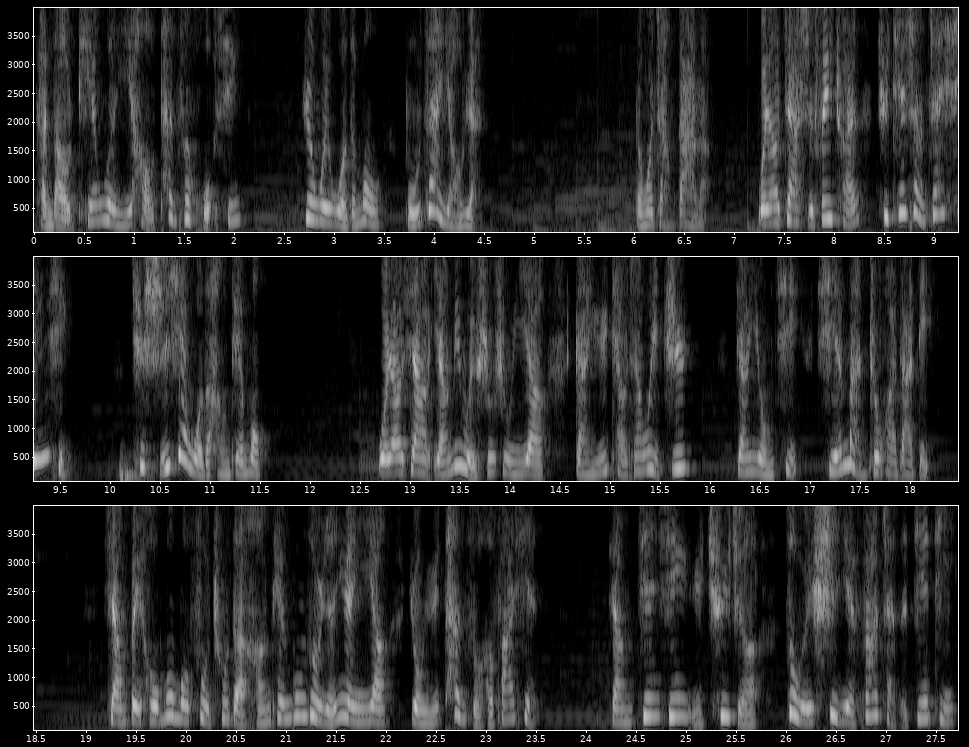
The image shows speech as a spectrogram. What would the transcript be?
看到天问一号探测火星，认为我的梦不再遥远。等我长大了，我要驾驶飞船去天上摘星星，去实现我的航天梦。我要像杨利伟叔叔一样，敢于挑战未知，将勇气写满中华大地；像背后默默付出的航天工作人员一样，勇于探索和发现，将艰辛与曲折。作为事业发展的阶梯，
